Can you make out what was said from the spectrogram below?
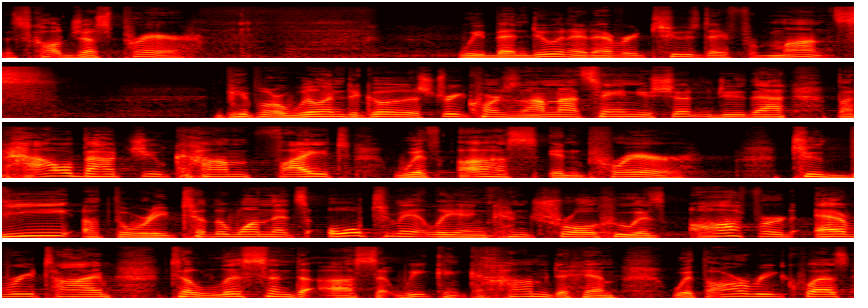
It's called just prayer. We've been doing it every Tuesday for months. People are willing to go to the street corners, and I'm not saying you shouldn't do that, but how about you come fight with us in prayer? to the authority, to the one that's ultimately in control, who has offered every time to listen to us, that we can come to him with our request,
